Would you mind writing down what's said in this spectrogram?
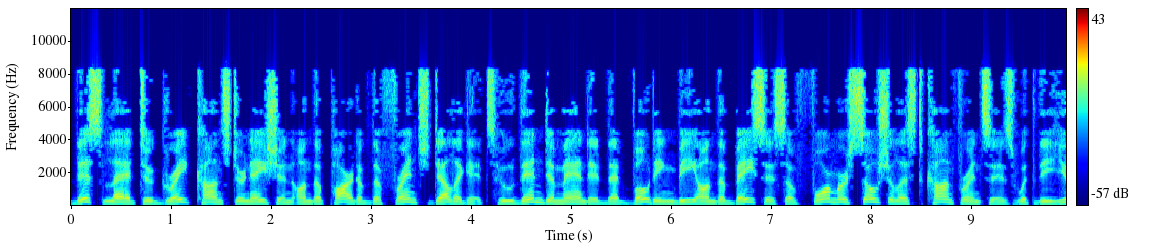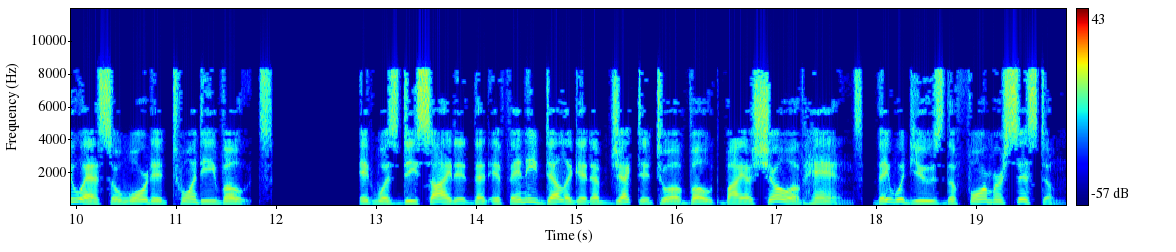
This led to great consternation on the part of the French delegates who then demanded that voting be on the basis of former socialist conferences with the U.S. awarded 20 votes. It was decided that if any delegate objected to a vote by a show of hands, they would use the former system.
